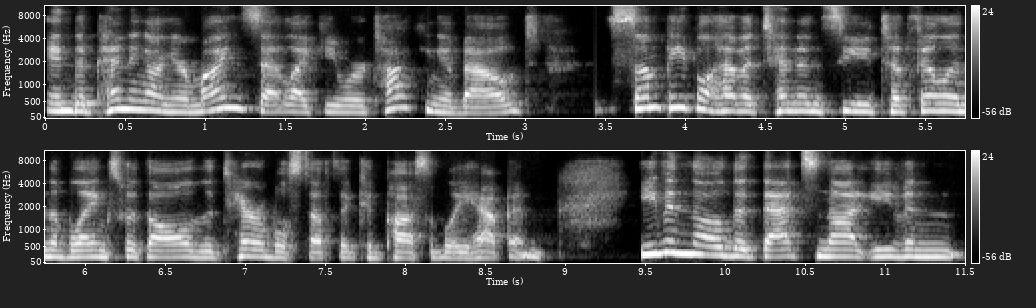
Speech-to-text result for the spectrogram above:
And depending on your mindset, like you were talking about, some people have a tendency to fill in the blanks with all the terrible stuff that could possibly happen even though that that's not even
